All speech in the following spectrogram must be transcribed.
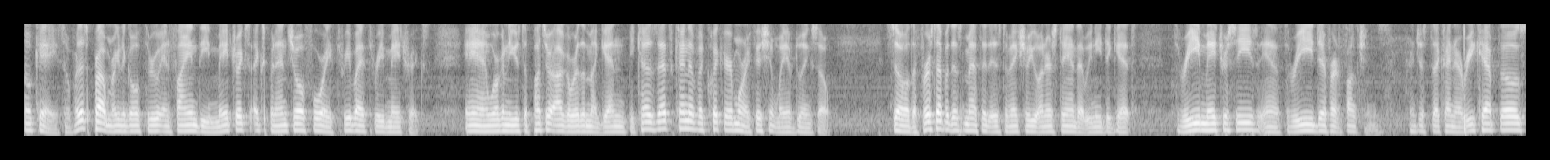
Okay, so for this problem, we're going to go through and find the matrix exponential for a 3 by 3 matrix. And we're going to use the Putzer algorithm again because that's kind of a quicker, more efficient way of doing so. So the first step of this method is to make sure you understand that we need to get three matrices and three different functions. And just to kind of recap those,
